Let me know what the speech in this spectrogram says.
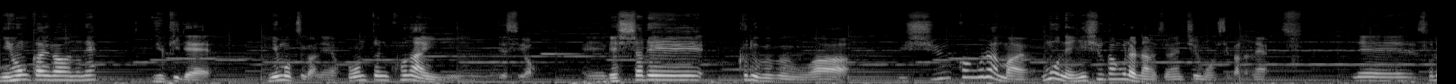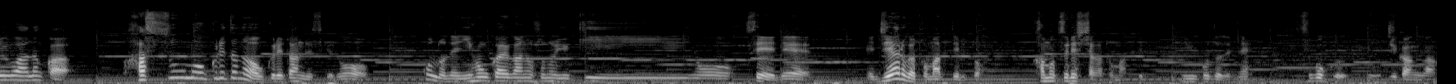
日本海側のね、雪で荷物がね、本当に来ないんですよ。えー列車で来る部分は、1週間ぐらい前、もうね、2週間ぐらいになるんですよね、注文してからね。で、それはなんか、発送も遅れたのは遅れたんですけど、今度ね、日本海側のその雪のせいで、JR が止まってると。貨物列車が止まってるということでね、すごく時間がか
